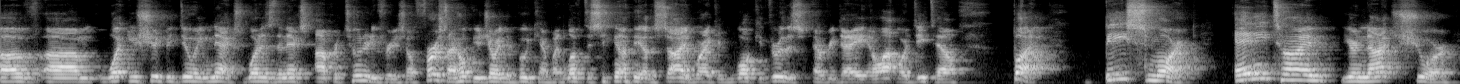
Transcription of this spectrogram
um, what you should be doing next. What is the next opportunity for yourself? First, I hope you joined the boot camp. I'd love to see you on the other side where I can walk you through this every day in a lot more detail. But be smart. Anytime you're not sure,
